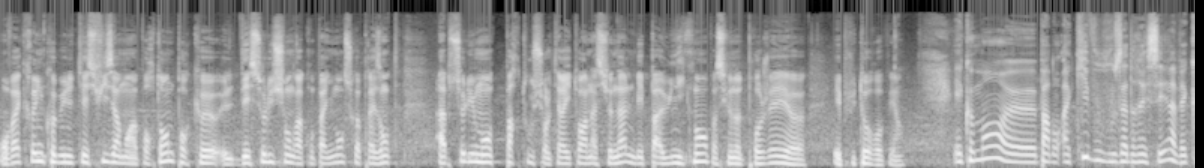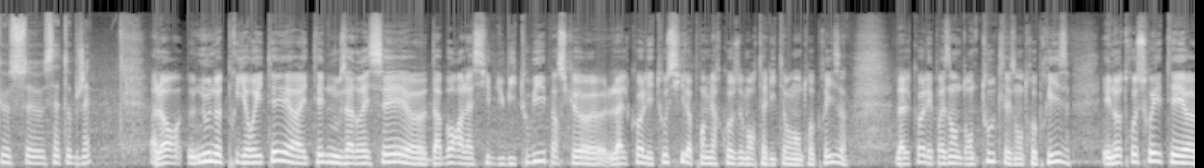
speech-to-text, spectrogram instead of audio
on va créer une communauté suffisamment importante pour que des solutions de raccompagnement soient présentes absolument partout sur le territoire national, mais pas uniquement parce que notre projet euh, est plutôt européen. Et comment, euh, pardon, à qui vous vous adressez avec ce, cet objet? Alors, nous, notre priorité a été de nous adresser d'abord à la cible du B2B parce que l'alcool est aussi la première cause de mortalité en entreprise. L'alcool est présent dans toutes les entreprises et notre souhait était euh,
